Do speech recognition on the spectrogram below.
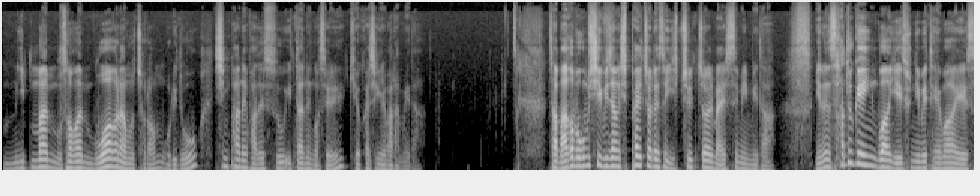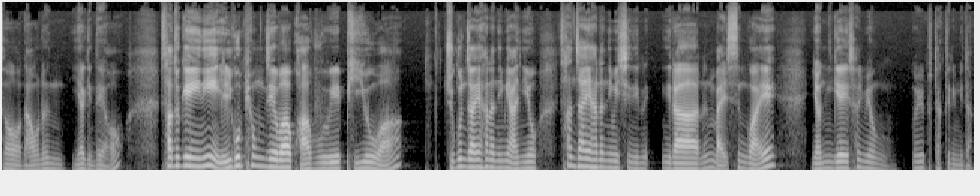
입만 무성한 무화과 나무처럼 우리도 심판에 받을 수 있다는 것을 기억하시길 바랍니다. 자, 마가복음 12장 18절에서 27절 말씀입니다. 이는 사두개인과 예수님의 대화에서 나오는 이야기인데요. 사두개인이 일곱 형제와 과부의 비유와 죽은 자의 하나님이 아니요 산 자의 하나님이시니라는 말씀과의 연계 설명을 부탁드립니다.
